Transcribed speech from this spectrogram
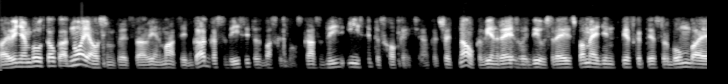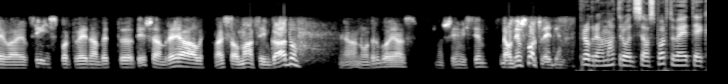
lai viņam būtu kaut kāda nojausma pēc tā viena mācību gada, kas tad īsti tas basketbols, kāds tad īsti tas hokejs, ja, kad šeit nav, ka viena reize vai divas reizes pamēģina pieskarties tur bumbai vai cīņas sporta veidā, bet tiešām reāli veselu mācību gadu, jā, nodarbojās ar šiem visiem daudziem sporta veidiem. Programma atrodas savu sporta veidu, tiek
